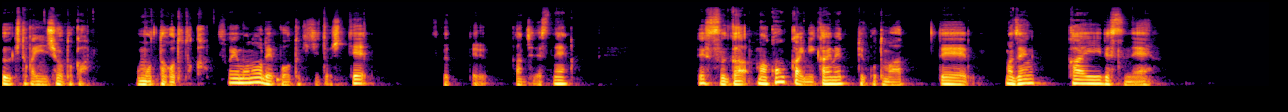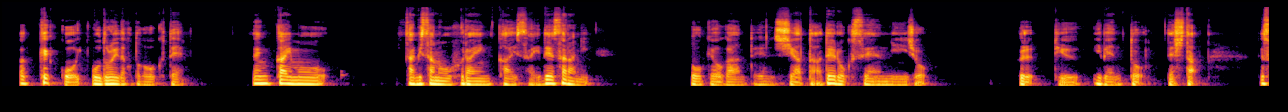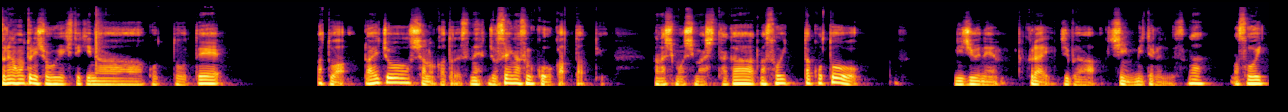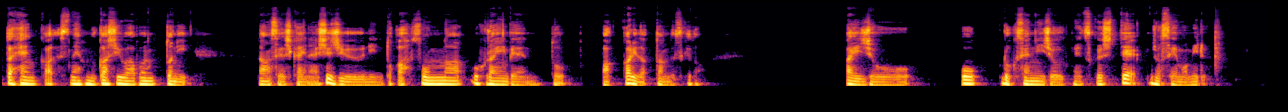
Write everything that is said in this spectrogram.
空気とか印象とか、思ったこととか、そういうものをレポート記事として作ってる感じですね。ですが、まあ今回2回目っていうこともあって、まあ前回ですね、結構驚いたことが多くて、前回も久々のオフライン開催で、さらに東京ガーデンシアターで6000人以上来るっていうイベントでした。で、それが本当に衝撃的なことで、あとは来場者の方ですね、女性がすごく多かったっていう話もしましたが、まあ、そういったことを20年くらい自分はシーン見てるんですが、まあ、そういった変化ですね。昔は本当に男性しかいないし10人とか、そんなオフラインイベントばっかりだったんですけど、会場を6000人以上埋め尽くして女性も見る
